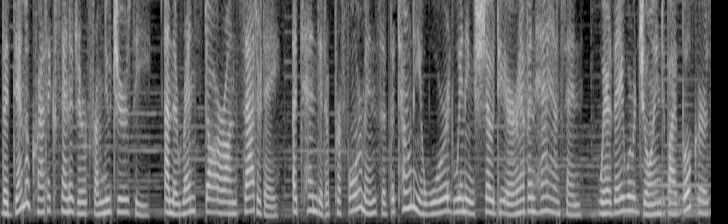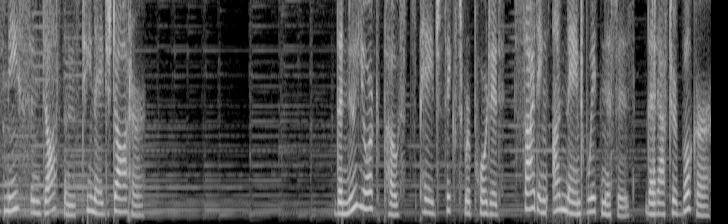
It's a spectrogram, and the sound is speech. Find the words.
The Democratic senator from New Jersey and the Rent star on Saturday attended a performance of the Tony Award-winning show Dear Evan Hansen, where they were joined by Booker's niece and Dawson's teenage daughter. The New York Post's page 6 reported, citing unnamed witnesses, that after Booker,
